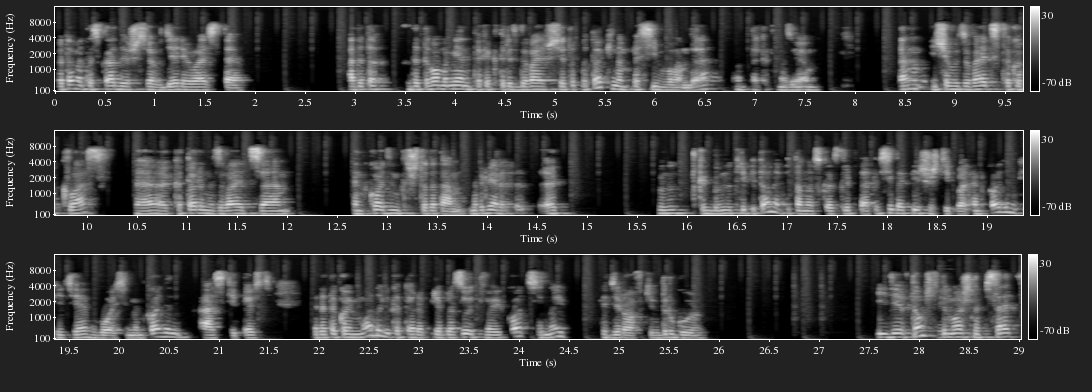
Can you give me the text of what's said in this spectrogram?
потом это складываешь все в дерево ST. А до, до того момента, как ты разбиваешь все это по токенам, по символам, да, вот так это назовем, там еще вызывается такой класс, э, который называется encoding что-то там. Например, э, ну, как бы внутри питона, питоновского скрипта, ты всегда пишешь типа encoding UTF-8, encoding ASCII. То есть это такой модуль, который преобразует твой код с одной кодировки в другую. Идея в том, что ты можешь написать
